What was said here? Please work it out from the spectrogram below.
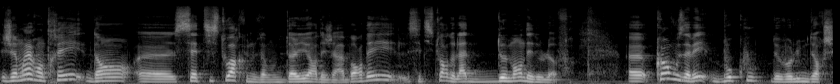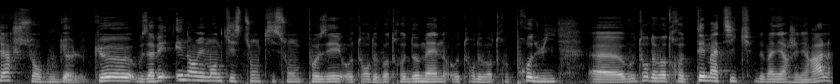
j'aimerais rentrer dans euh, cette histoire que nous avons d'ailleurs déjà abordée, cette histoire de la demande et de l'offre. Euh, quand vous avez beaucoup de volume de recherche sur Google, que vous avez énormément de questions qui sont posées autour de votre domaine, autour de votre produit, autour de votre thématique de manière générale,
